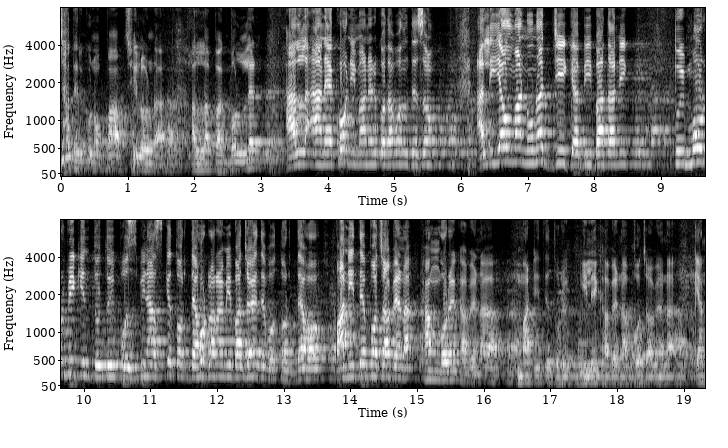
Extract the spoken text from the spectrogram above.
যাদের কোনো পাপ ছিল না। আল্লাহ পাক বললেন আল্লাহ আন এখন ইমানের কথা বলতেছ। আলিয়াউমা নুনাজ্জি কাবি বাদানিক তুই মরবি কিন্তু তুই বুঝবি না। আজকে তোর দেহটার আমি বাঁচাই দেব। তোর দেহ পানিতে পচাবে না হাঙ্গরে খাবে না, মাটিতে তোর গিলে খাবে না, পচাবে না। কেন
